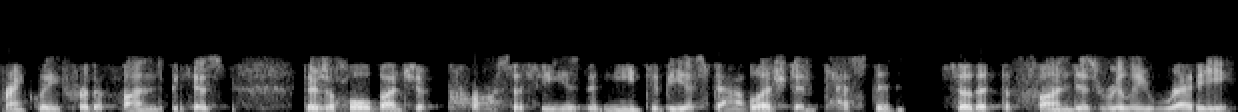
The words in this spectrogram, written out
frankly, for the fund because there's a whole bunch of processes that need to be established and tested so that the fund is really ready.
